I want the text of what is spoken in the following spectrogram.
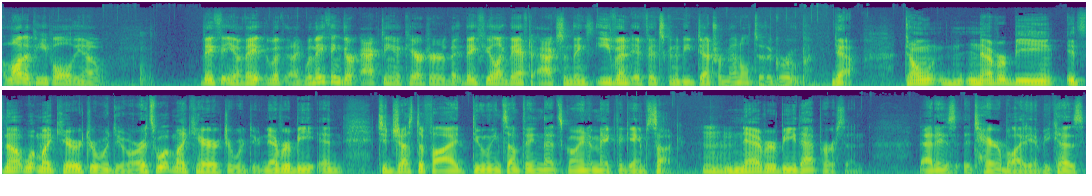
a lot of people, you know, they think you know they with- like when they think they're acting a character, they, they feel like they have to act some things even if it's going to be detrimental to the group. yeah. Don't never be. It's not what my character would do, or it's what my character would do. Never be and to justify doing something that's going to make the game suck. Mm-hmm. Never be that person. That is a terrible idea because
